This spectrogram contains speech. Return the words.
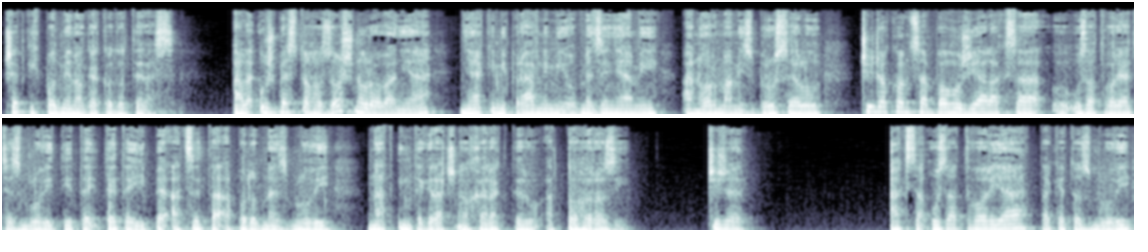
všetkých podmienok ako doteraz. Ale už bez toho zošnurovania nejakými právnymi obmedzeniami a normami z Bruselu, či dokonca, bohužiaľ, ak sa uzatvoria tie zmluvy TTIP a CETA a podobné zmluvy nadintegračného charakteru a to hrozí. Čiže ak sa uzatvoria takéto zmluvy,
